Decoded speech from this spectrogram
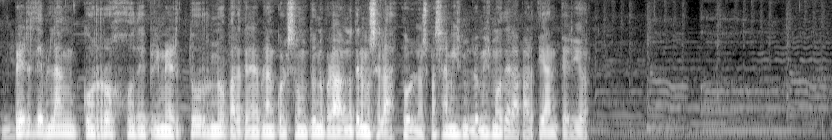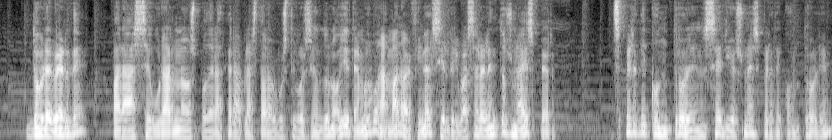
Verde, blanco, rojo de primer turno para tener blanco el segundo turno, pero claro, no tenemos el azul. Nos pasa lo mismo de la partida anterior. Doble verde para asegurarnos poder hacer aplastar al el segundo turno. Oye, tenemos buena mano. Al final, si el rival sale lento, es una Esper. Esper de control, en serio, es una Esper de control, ¿eh?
